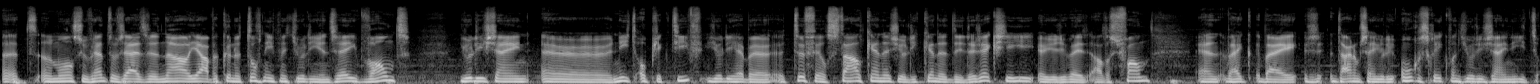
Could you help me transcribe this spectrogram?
het Mons zeiden ze... nou ja, we kunnen toch niet met jullie in zee, want... Jullie zijn uh, niet objectief. Jullie hebben te veel staalkennis. Jullie kennen de directie. jullie weten alles van. En wij, wij, daarom zijn jullie ongeschikt, want jullie zijn niet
